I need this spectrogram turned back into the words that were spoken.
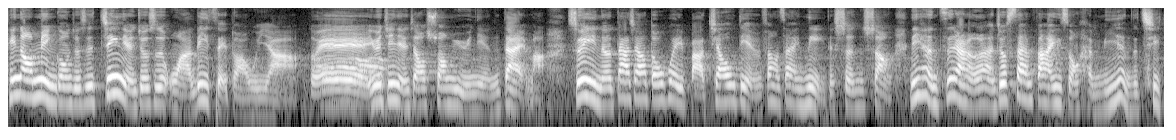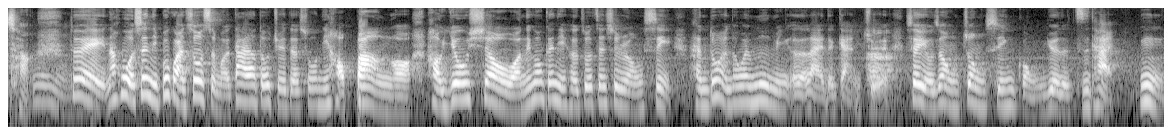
听到命宫就是今年就是哇，利贼大威啊。对，因为今年叫双鱼年代嘛，所以呢，大家都会把焦点放在你的身上，你很自然而然就散发一种很迷人的气场。嗯、对，那或者是你。不管做什么，大家都觉得说你好棒哦，好优秀哦，能够跟你合作真是荣幸。很多人都会慕名而来的感觉，嗯、所以有这种众星拱月的姿态。嗯，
